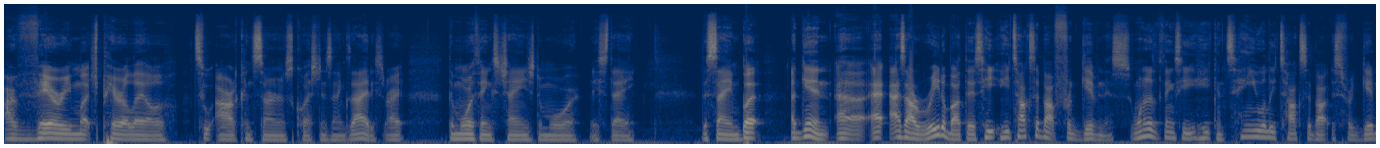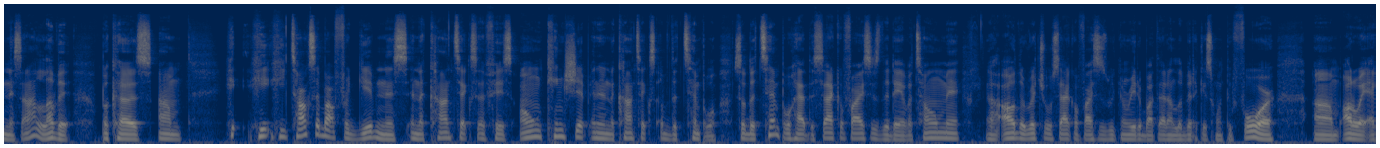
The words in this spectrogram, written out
are very much parallel to our concerns, questions, and anxieties. Right? The more things change, the more they stay the same. But again, uh, as I read about this, he, he talks about forgiveness. One of the things he, he continually talks about is forgiveness. And I love it because um, he, he, talks about forgiveness in the context of his own kingship and in the context of the temple. So the temple had the sacrifices, the Day of Atonement, uh, all the ritual sacrifices. We can read about that in Leviticus 1 through 4, um, all the way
